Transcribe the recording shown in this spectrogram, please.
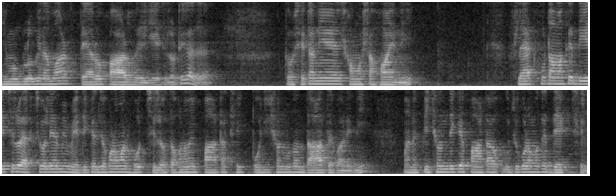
হিমোগ্লোবিন আমার তেরো পার হয়ে গিয়েছিল, ঠিক আছে? তো সেটা নিয়ে সমস্যা হয়নি। ফ্ল্যাট ফুট আমাকে দিয়েছিল অ্যাকচুয়ালি আমি মেডিকেল যখন আমার হচ্ছিল, তখন আমি পাটা ঠিক পজিশন মতন দাঁড়াতে পারিনি। মানে পিছন দিকে পাটা উঁচু করে আমাকে দেখছিল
